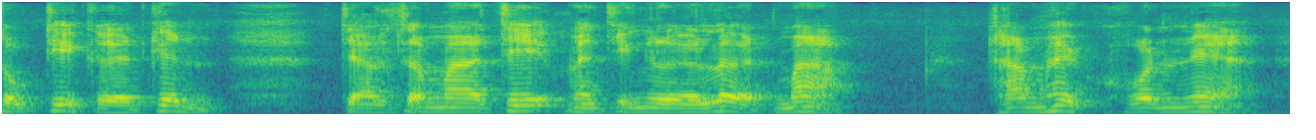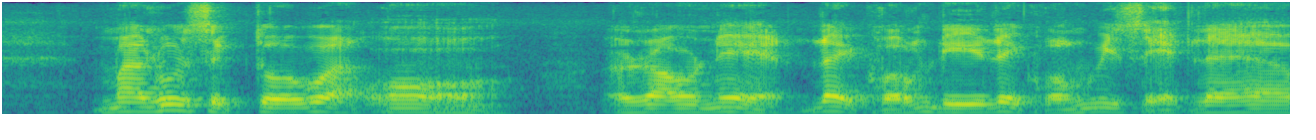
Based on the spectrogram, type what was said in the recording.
สุขที่เกิดขึ้น จากสมาธิมันจึงเลอเลิศมากทำให้คนเนี่ยมารู้สึกตัวว่า โอ้เราเนี่ยได้ของดีได้ของวิเศษแล้ว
